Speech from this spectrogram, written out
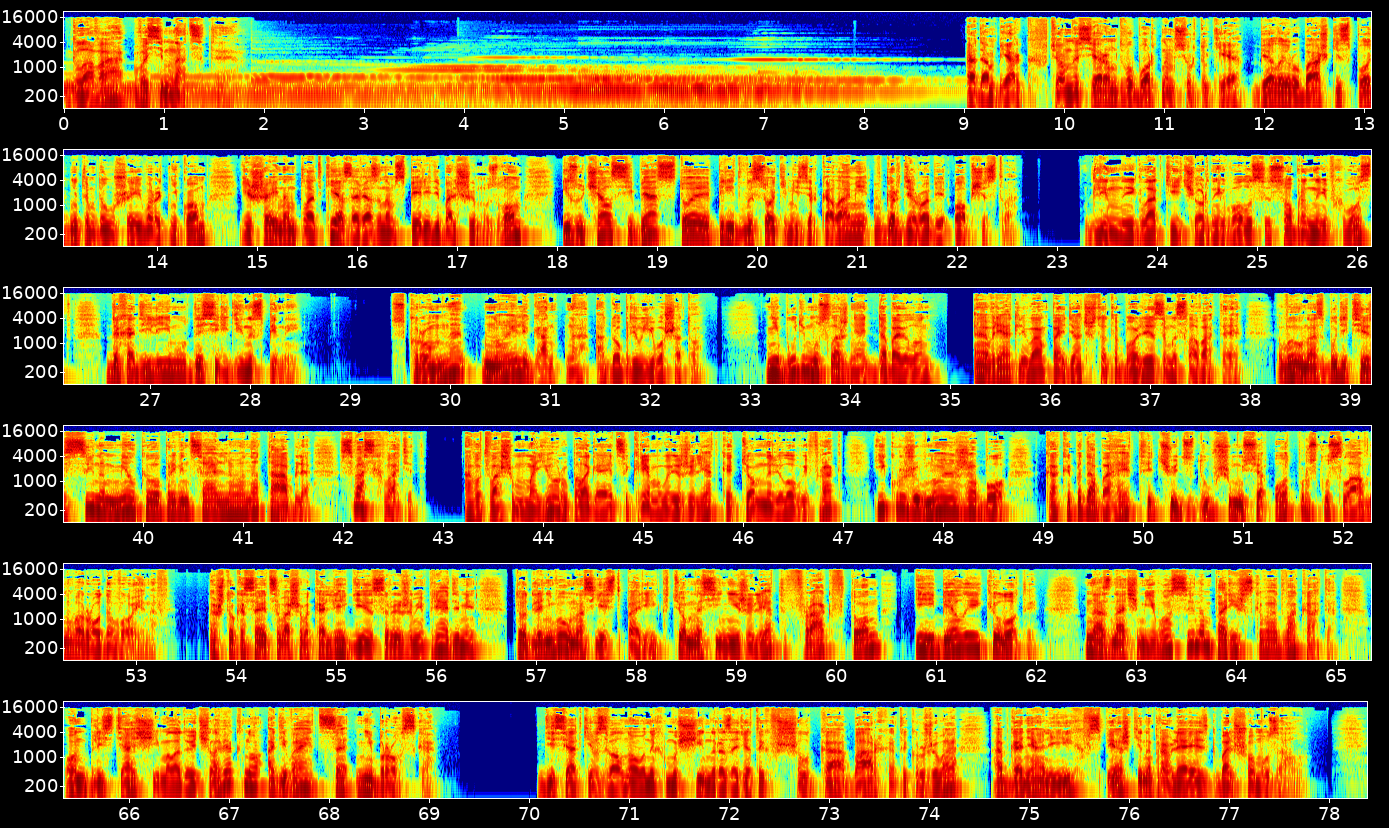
Глава 18 Адамберг в темно-сером двубортном сюртуке, белой рубашке с поднятым до ушей воротником и шейном платке, завязанном спереди большим узлом, изучал себя, стоя перед высокими зеркалами в гардеробе общества. Длинные гладкие черные волосы, собранные в хвост, доходили ему до середины спины. «Скромно, но элегантно», — одобрил его Шато. «Не будем усложнять», — добавил он. «А «Вряд ли вам пойдет что-то более замысловатое. Вы у нас будете сыном мелкого провинциального нотабля, с вас хватит. А вот вашему майору полагается кремовая жилетка, темно-лиловый фраг и кружевное жабо, как и подобает чуть сдувшемуся отпрыску славного рода воинов. Что касается вашего коллеги с рыжими прядями, то для него у нас есть парик, темно-синий жилет, фраг в тон и белые кюлоты. Назначим его сыном парижского адвоката. Он блестящий молодой человек, но одевается неброско. Десятки взволнованных мужчин, разодетых в шелка, бархат и кружева, обгоняли их в спешке, направляясь к большому залу.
